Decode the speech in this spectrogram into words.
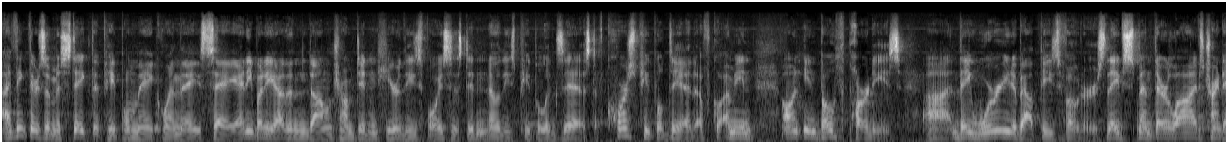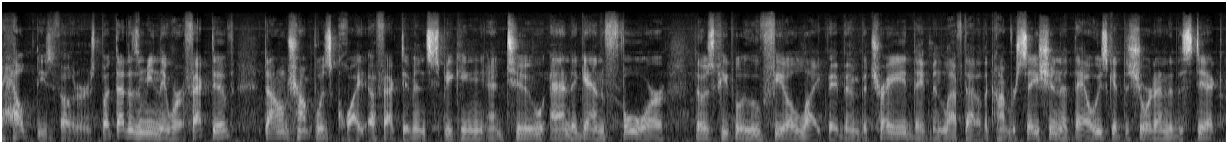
I think there's a mistake that people make when they say anybody other than Donald Trump didn't hear these voices, didn't know these people exist. Of course, people did. Of course, I mean, on, in both parties, uh, they worried about these voters. They've spent their lives trying to help these voters, but that doesn't mean they were effective. Donald Trump was quite effective in speaking and to and again for those people who feel like they've been betrayed, they've been left out of the conversation, that they always get the short end of the stick,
